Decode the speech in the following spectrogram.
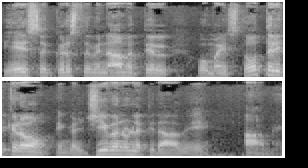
இயேசு கிறிஸ்துவின் நாமத்தில் உம்மை ஸ்தோத்தரிக்கிறோம். எங்கள் ஜீவனுள்ள பிதாவே ஆமே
